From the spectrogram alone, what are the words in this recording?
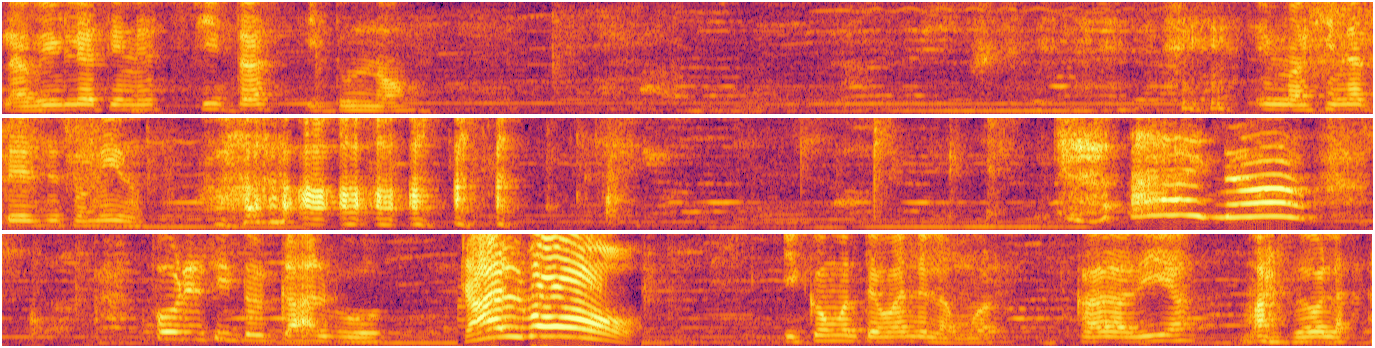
La Biblia tiene citas y tú no. Imagínate ese sonido. ¡Ay, no! Pobrecito el calvo. ¡Calvo! ¿Y cómo te va en el amor? Cada día más sola.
